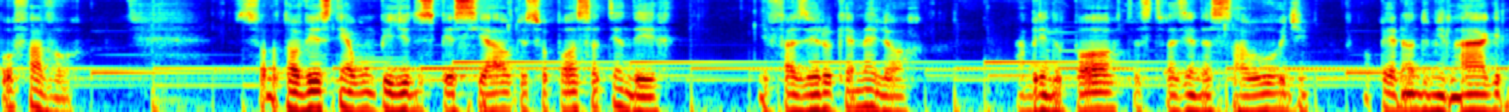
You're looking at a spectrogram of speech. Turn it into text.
Por favor. Só talvez tenha algum pedido especial que o Senhor possa atender e fazer o que é melhor, abrindo portas, trazendo a saúde, operando milagre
